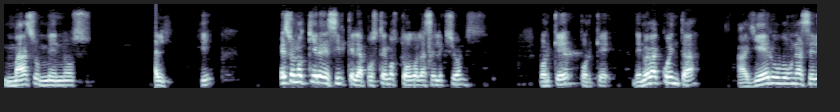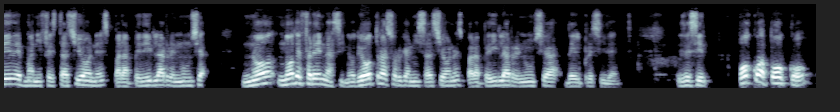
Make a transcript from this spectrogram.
más o menos eso no quiere decir que le apostemos todo a las elecciones. ¿Por qué? Porque, de nueva cuenta, ayer hubo una serie de manifestaciones para pedir la renuncia, no, no de Frena, sino de otras organizaciones para pedir la renuncia del presidente. Es decir, poco a poco,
